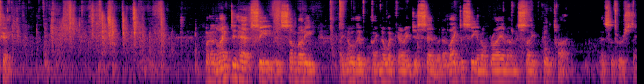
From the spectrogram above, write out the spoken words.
Okay. What I'd like to have, see is somebody, I know that, I know what Gary just said, but I'd like to see an O'Brien on the site full-time. That's the first thing.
